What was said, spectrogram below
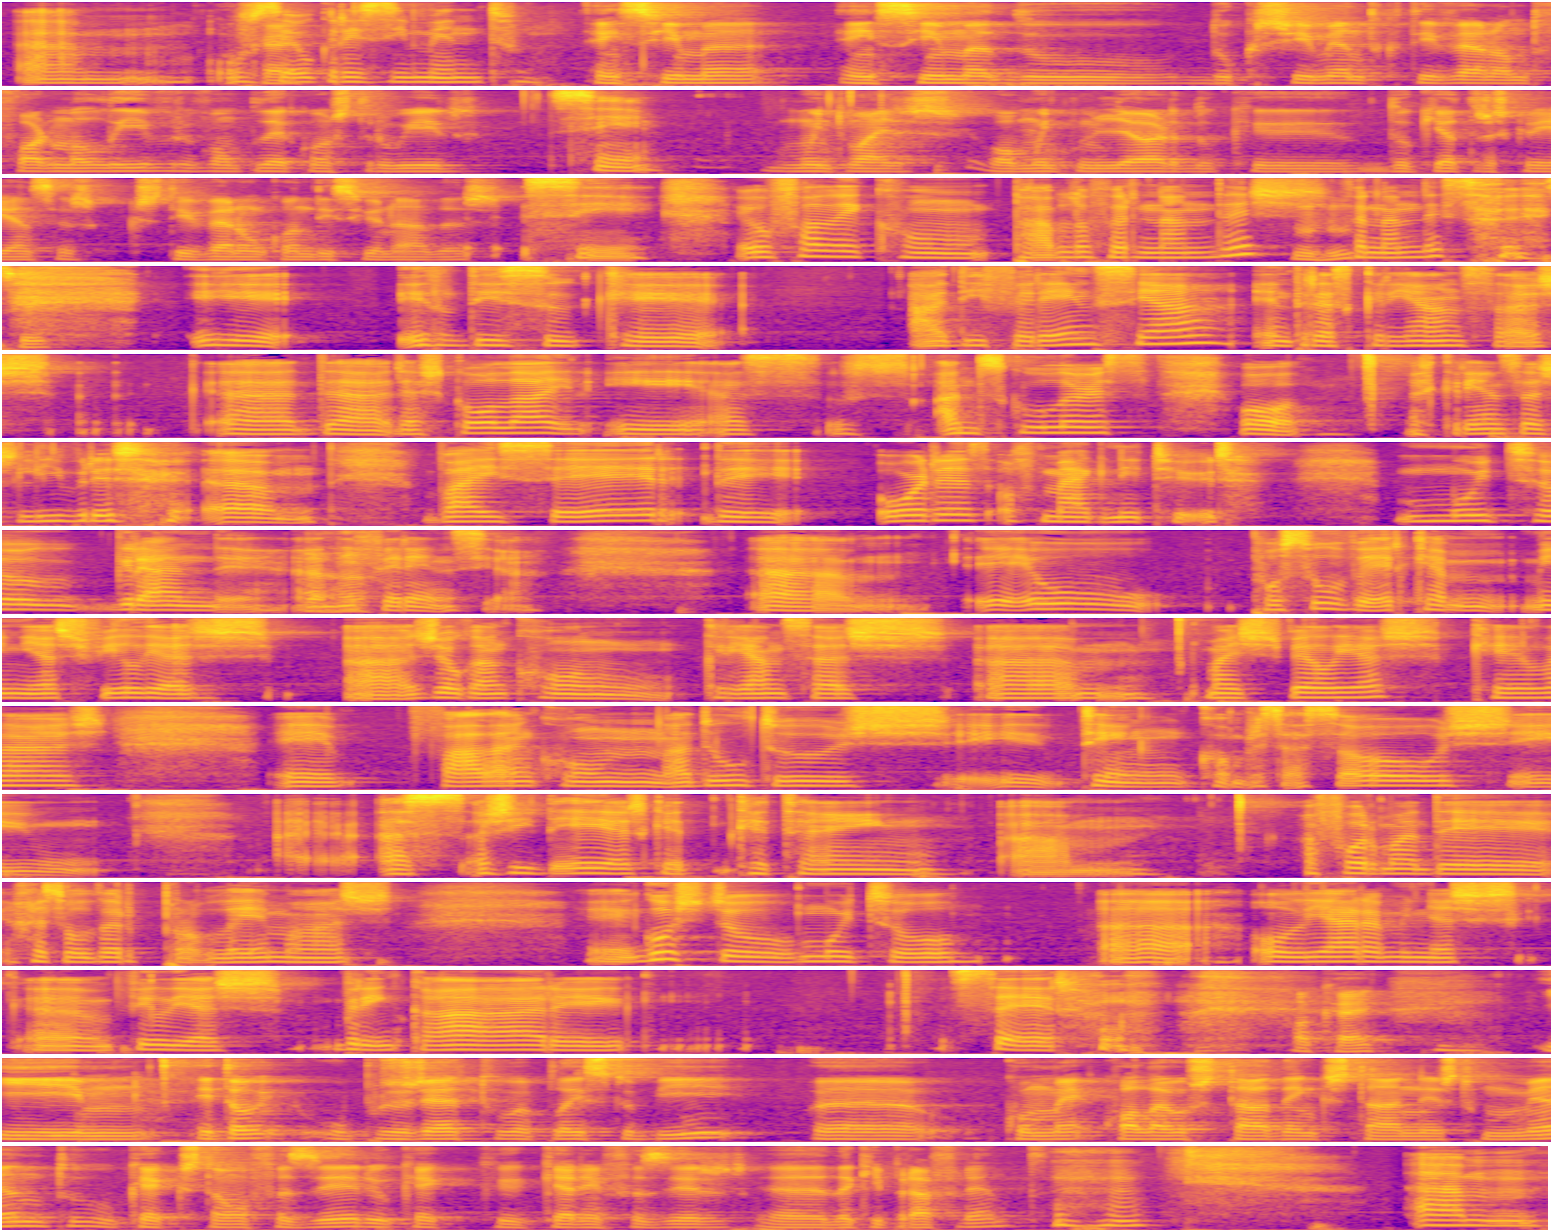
um, o okay. seu crescimento. Em cima, em cima do, do crescimento que tiveram de forma livre, vão poder construir Sim. Muito mais ou muito melhor do que, do que outras crianças que estiveram condicionadas. Sim, eu falei com Pablo Fernandes, uhum. Fernandes e ele disse que a diferença entre as crianças uh, da, da escola e as, os unschoolers, ou as crianças livres, um, vai ser de orders of magnitude. Muito grande a uh -huh. diferença. Eu posso ver que minhas filhas uh, jogam com crianças um, mais velhas que elas. Falam com adultos e têm conversações e as, as ideias que, que têm, um, a forma de resolver problemas. É, gosto muito uh, olhar as minhas uh, filhas brincar e ser. Ok. E então o projeto A Place to Be uh, é, qual é o estado em que está neste momento, o que é que estão a fazer e o que é que querem fazer uh, daqui para a frente? Uhum. Um,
